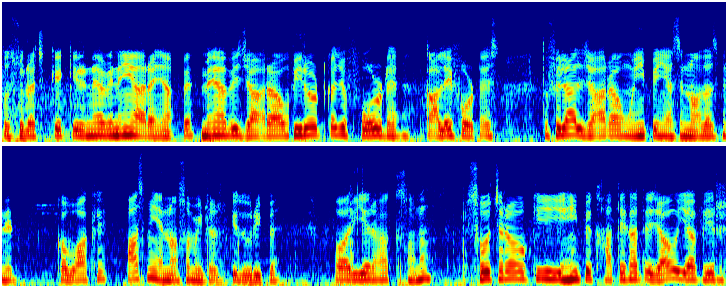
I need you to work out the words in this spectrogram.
तो सूरज के किरणें अभी नहीं आ रहे हैं यहाँ पे। मैं अभी जा रहा हूँ। पीरोड का जो फोर्ट है, काले फोर्ट है तो फ़िलहाल जा रहा हूँ वहीं पे, यहाँ से नौ दस मिनट का वॉक है। पास में है नौ सौ मीटर की दूरी पे। और ये रहा खाना। सोच रहा हूँ कि यहीं पे खाते खाते जाओ या फिर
